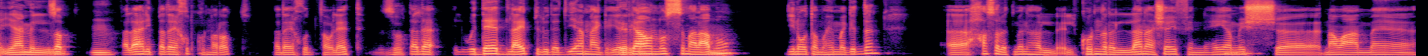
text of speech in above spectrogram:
يعمل بالضبط. إمم. فالأهلي ابتدى ياخد كورنرات، ابتدى ياخد فاولات،. ابتدى الوداد لعيبة الوداد دي حاجة ترجع. يرجعوا إمم. ملعبهم، دي نقطة مهمة جدًا. آآ، حصلت منها ال الcorner اللي أنا شايف إن هي مش نوعًا ما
